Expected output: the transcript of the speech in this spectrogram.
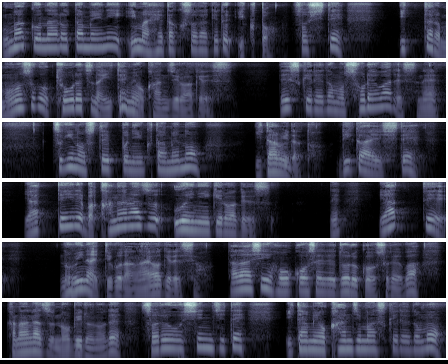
上手くなるために今下手くそだけど行くと。そして行ったらものすごく強烈な痛みを感じるわけです。ですけれどもそれはですね、次のステップに行くための痛みだと理解してやっていれば必ず上に行けるわけです。ね。やって伸びないっていうことはないわけですよ。正しい方向性で努力をすれば必ず伸びるので、それを信じて痛みを感じますけれども、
